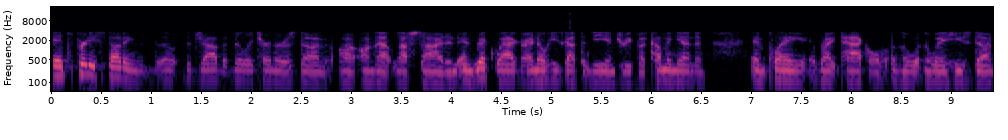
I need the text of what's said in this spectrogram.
It's pretty stunning the, the job that Billy Turner has done on, on that left side, and, and Rick Wagner. I know he's got the knee injury, but coming in and and playing right tackle the, the way he's done.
